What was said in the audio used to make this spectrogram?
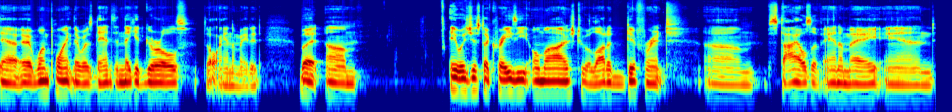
at one point there was dancing naked girls it's all animated but um, it was just a crazy homage to a lot of different um, styles of anime and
